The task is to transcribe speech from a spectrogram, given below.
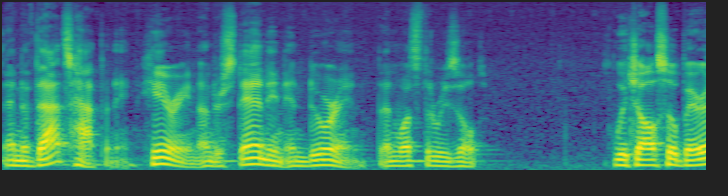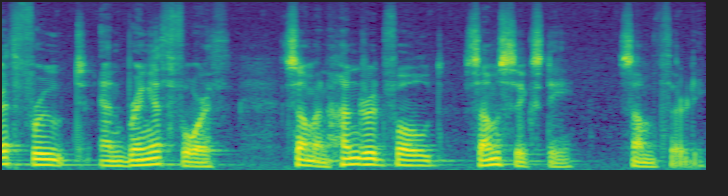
And if that's happening, hearing, understanding, enduring, then what's the result? Which also beareth fruit and bringeth forth some an hundredfold, some sixty, some thirty.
